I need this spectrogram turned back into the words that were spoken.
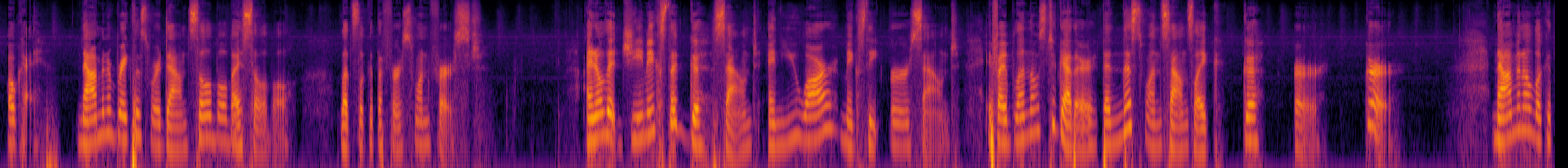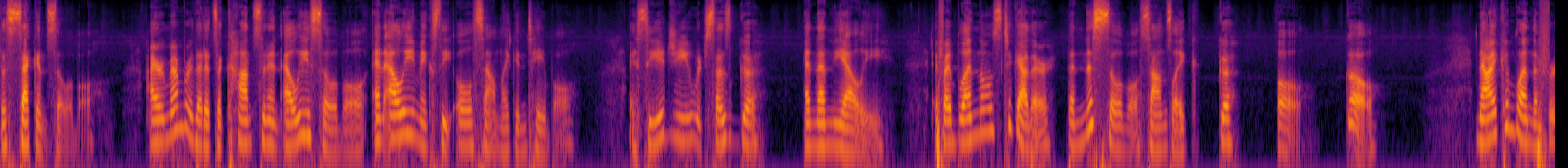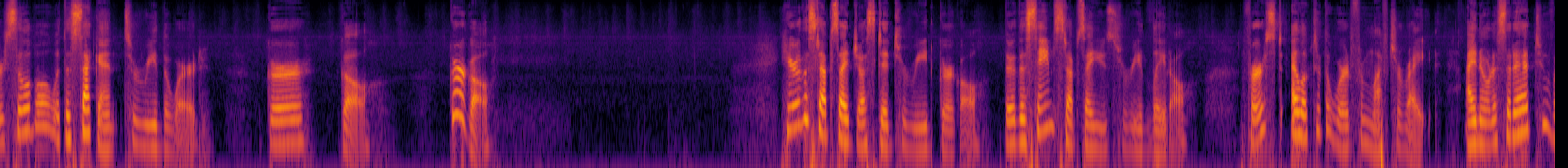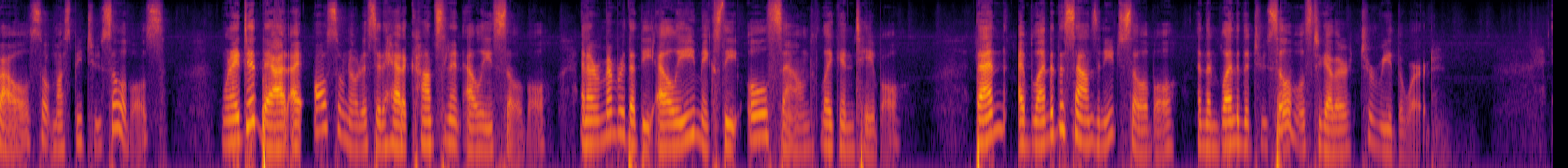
Okay, now I'm going to break this word down syllable by syllable. Let's look at the first one first. I know that G makes the G sound and UR makes the ER sound. If I blend those together, then this one sounds like G-er, ger. Now I'm going to look at the second syllable. I remember that it's a consonant LE syllable, and LE makes the UL sound like in table. I see a G which says G, and then the LE. If I blend those together, then this syllable sounds like G, UL, go. Now I can blend the first syllable with the second to read the word. Gur, gull, gurgle. Here are the steps I just did to read gurgle. They're the same steps I used to read ladle. First, I looked at the word from left to right. I noticed that it had two vowels, so it must be two syllables. When I did that, I also noticed it had a consonant LE syllable, and I remembered that the LE makes the UL sound like in table. Then, I blended the sounds in each syllable, and then blended the two syllables together to read the word.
